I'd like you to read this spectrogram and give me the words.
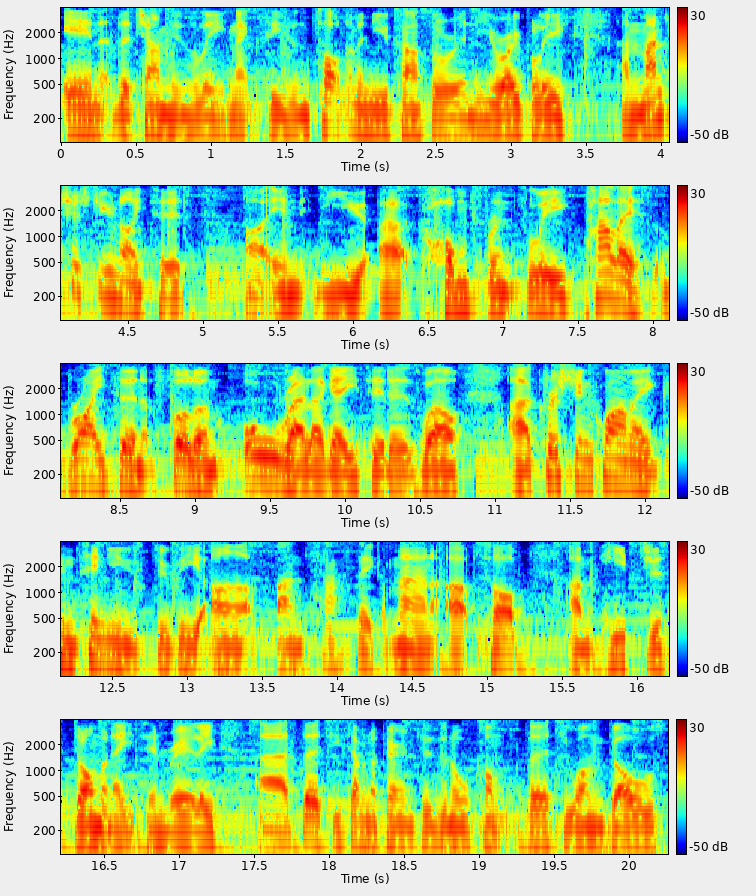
in the Champions League next season. Tottenham and Newcastle are in the Europa League, and Manchester United are in the uh, Conference League. Palace, Brighton, Fulham, all relegated as well. Uh, Christian Kouamé continues to be our fantastic man up top. Um, he's just dominating, really. Uh, 37 appearances in all comps, 31 goals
